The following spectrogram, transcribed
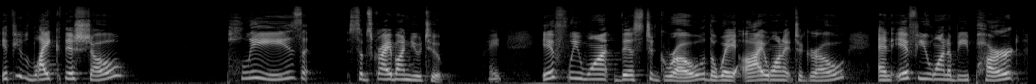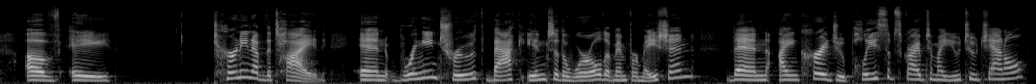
if you like this show, please subscribe on YouTube. Right? If we want this to grow the way I want it to grow, and if you want to be part of a turning of the tide and bringing truth back into the world of information, then I encourage you, please subscribe to my YouTube channel.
